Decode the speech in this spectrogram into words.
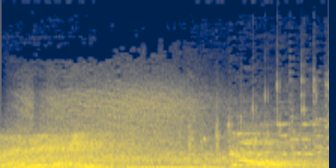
Ready? Go!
